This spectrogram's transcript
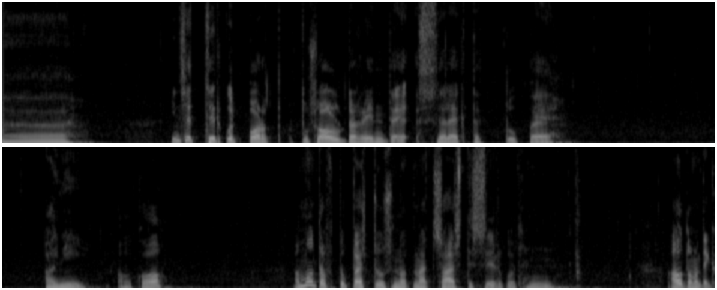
Uh, insert circuit port to solder in the selected. Ai niin, ok. Amount of tupes does not match size this circuit. Hmm. Automatic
